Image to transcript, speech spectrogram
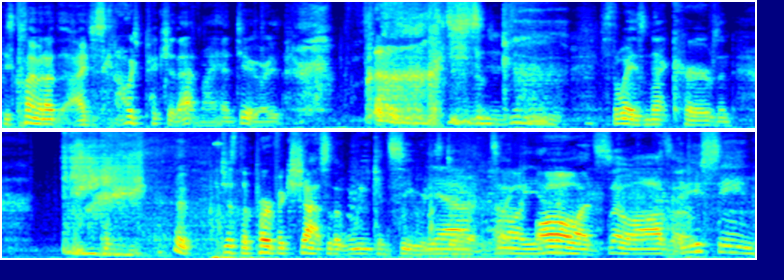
he's climbing up. I just can always picture that in my head too. Just, just the way his neck curves and just the perfect shot so that we can see what he's Yeah. doing. It's Oh, like, yeah. oh, it's so awesome. have you seen?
